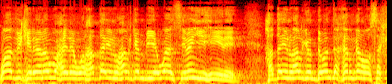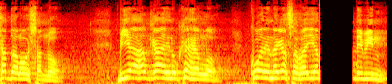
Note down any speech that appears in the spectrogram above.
waa fikireenoo waxay dhaheen war haddaynu halkan biyo waa siman yihiine haddaynu halkan doonta kharqan hoose ka dalooshanno biyaha halkaa aynu ka helno kuwan inaga sarreeyana dhibin.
